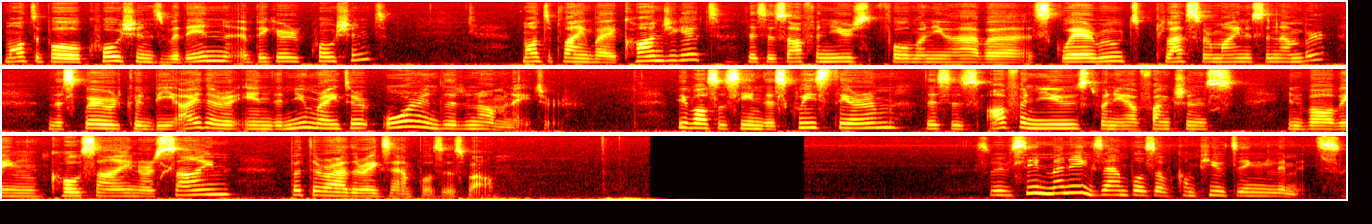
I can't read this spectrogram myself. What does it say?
multiple quotients within a bigger quotient. Multiplying by a conjugate, this is often useful when you have a square root plus or minus a number. The square root could be either in the numerator or in the denominator. We've also seen the squeeze theorem. This is often used when you have functions involving cosine or sine, but there are other examples as well. So we've seen many examples of computing limits.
